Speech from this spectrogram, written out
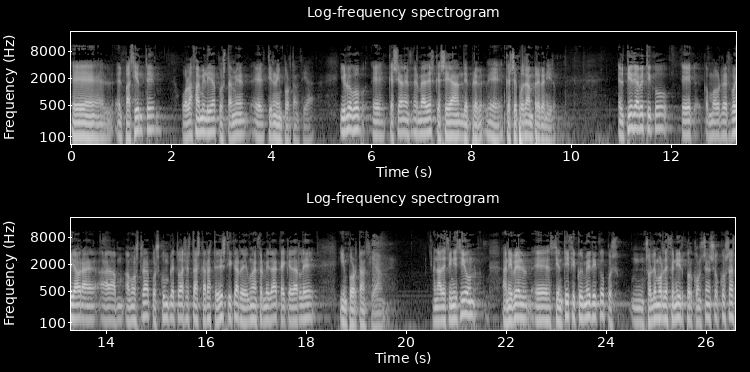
eh, el, paciente o la familia, pues también eh, tienen importancia. Y luego que sean enfermedades que, sean que se puedan prevenir. El pie diabético, como les voy ahora a, mostrar, pues cumple todas estas características de una enfermedad que hay que darle importancia. En la definición, a nivel eh, científico y médico, pues mm, solemos definir por consenso cosas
